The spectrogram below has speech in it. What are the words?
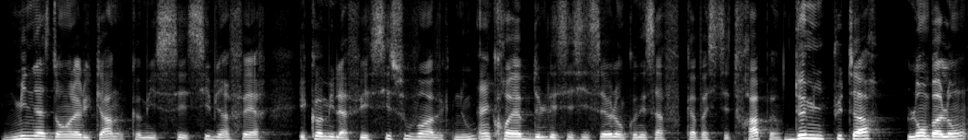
Minas dans la lucarne, comme il sait si bien faire et comme il a fait si souvent avec nous. Incroyable de le laisser si seul, on connaît sa capacité de frappe. Deux minutes plus tard, long ballon,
